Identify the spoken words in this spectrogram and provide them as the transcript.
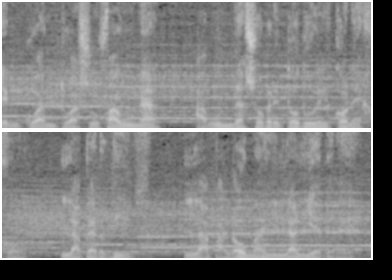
en cuanto a su fauna, abunda sobre todo el conejo, la perdiz, la paloma y la liebre.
